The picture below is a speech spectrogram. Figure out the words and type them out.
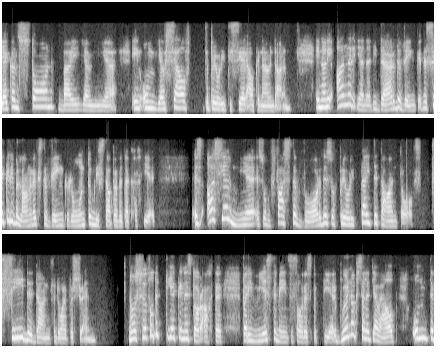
jy kan staan by jou nee en om jouself te prioritiseer elke nou en dan. En dan die ander ene, die derde wenk en dis seker die belangrikste wenk rondom die stappe wat ek gegee het. Is as jou nee is om vaste waardes of prioriteite te handhaaf, sê dit dan vir daai persoon. Daar's soveel betekenis daar agter wat die meeste mense sal respekteer. Boonop sal dit jou help om te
